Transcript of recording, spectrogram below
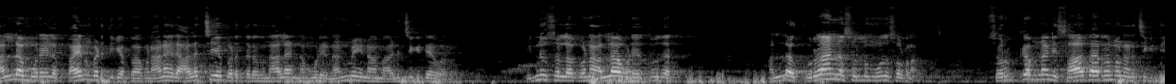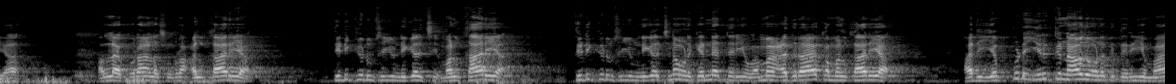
நல்ல முறையில் பயன்படுத்திக்க பார்க்கணும். ஆனால் இதை அலட்சியப்படுத்துறதுனால நம்முடைய நன்மையை நாம் அழிச்சிக்கிட்டே வரும். இன்னும் சொல்லப்போனால் அல்லாவுடைய அல்லாஹ்வுடைய தூதர் அல்ல குரானில் சொல்லும் போது சொல்கிறான் சொர்க்கம்னா நீ சாதாரணமாக நினச்சிக்கிட்டியா? அல்ல குரானில் சொல்கிறான் அல் காரியா திடுக்கிடும் செய்யும் நிகழ்ச்சி மல் காரியா திடுக்கிடும் செய்யும் நிகழ்ச்சினா உனக்கு என்ன தெரியும்? அம்மா அதுரா கமல் காரியா? அது எப்படி இருக்குன்னாவது உனக்கு தெரியுமா?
